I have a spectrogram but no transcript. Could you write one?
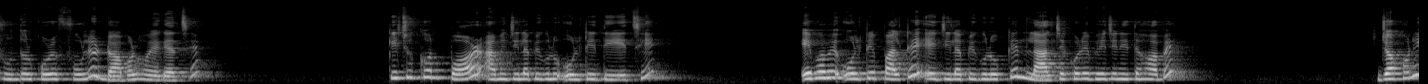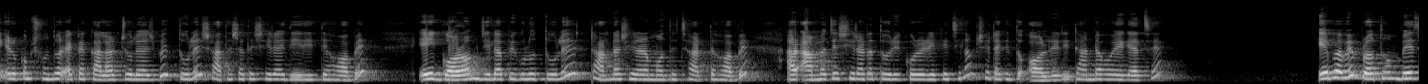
সুন্দর করে ফুলে ডাবল হয়ে গেছে। কিছুক্ষণ পর আমি জিলাপিগুলো উল্টে দিয়েছি। এভাবে উল্টে পাল্টে এই জিলাপিগুলোকে লালচে করে ভেজে নিতে হবে। যখনই এরকম সুন্দর একটা কালার চলে আসবে, তুলে সাথে সাথে শিরায় দিয়ে দিতে হবে। এই গরম জিলাপিগুলো তুলে ঠান্ডা শিরার মধ্যে ছাড়তে হবে। আর আমরা যে শিরাটা তৈরি করে রেখেছিলাম, সেটা কিন্তু অলরেডি ঠান্ডা হয়ে গেছে। এভাবে প্রথম বেজ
